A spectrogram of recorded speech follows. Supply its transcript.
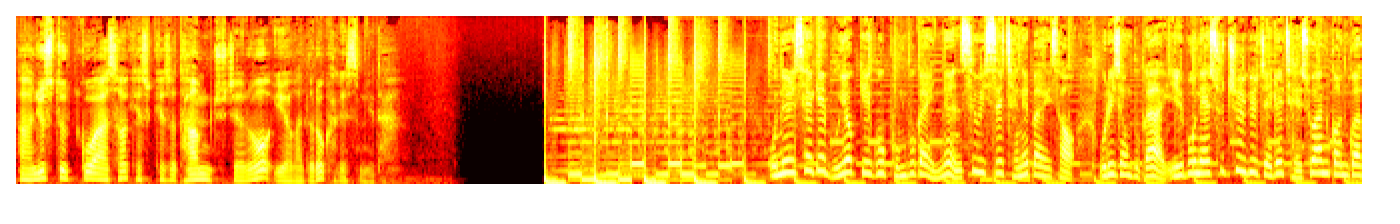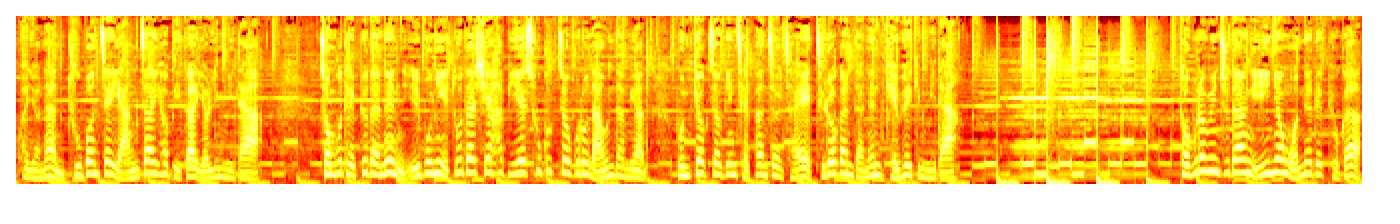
아, 뉴스 듣고 와서 계속해서 다음 주제로 이어가도록 하겠습니다. 오늘 세계 무역기구 본부가 있는 스위스 제네바에서 우리 정부가 일본의 수출 규제를 제소한 건과 관련한 두 번째 양자 협의가 열립니다. 정부 대표단은 일본이 또다시 합의에 소극적으로 나온다면 본격적인 재판 절차에 들어간다는 계획입니다. 더불어민주당 이인영 원내대표가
